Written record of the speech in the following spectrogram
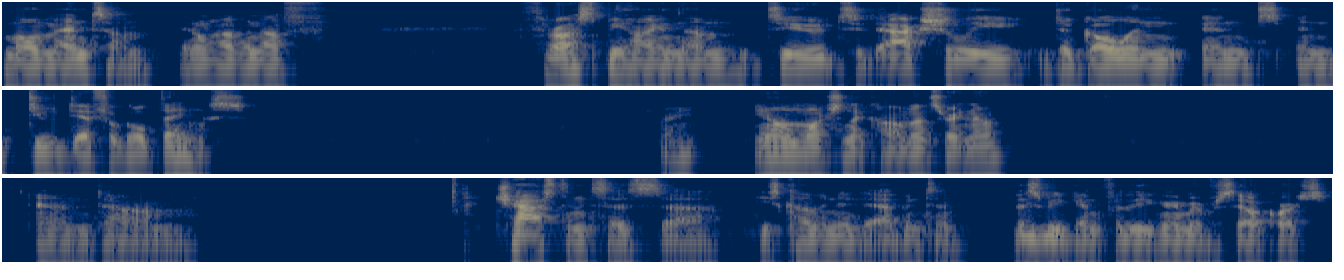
momentum they don't have enough thrust behind them to to actually to go and and and do difficult things right you know i'm watching the comments right now and um Chaston says uh, he's coming into Edmonton this Mhm. weekend for the agreement for sale course.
